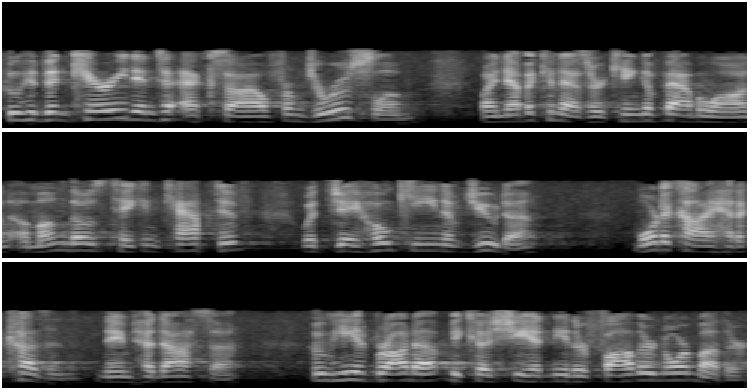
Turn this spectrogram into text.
who had been carried into exile from Jerusalem by Nebuchadnezzar, king of Babylon, among those taken captive with Jehoiachin of Judah, Mordecai had a cousin named Hadassah, whom he had brought up because she had neither father nor mother.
